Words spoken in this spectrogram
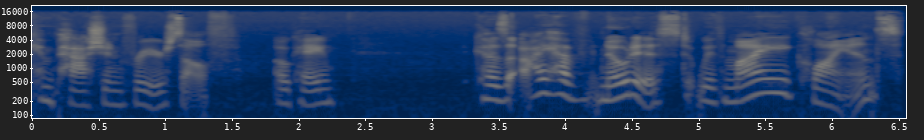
compassion for yourself, okay? Because I have noticed with my clients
